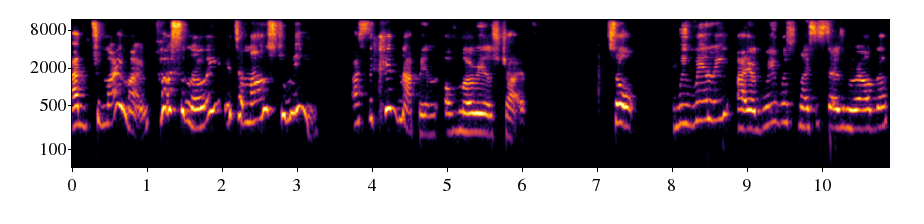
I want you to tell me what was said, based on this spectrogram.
and to my mind, personally, it amounts to me as the kidnapping of Maria's child. So we really, I agree with my sister Esmeralda,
